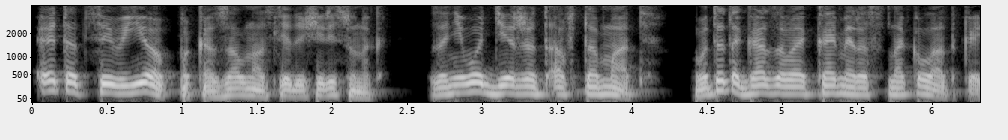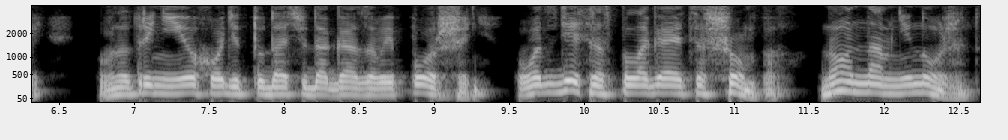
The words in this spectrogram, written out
Это цевье показал на следующий рисунок. За него держит автомат. Вот это газовая камера с накладкой. Внутри нее ходит туда-сюда газовый поршень. Вот здесь располагается шомпол, но он нам не нужен.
